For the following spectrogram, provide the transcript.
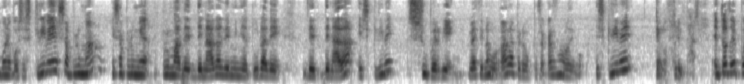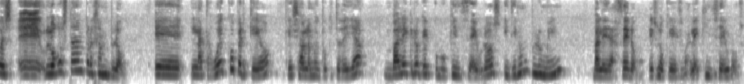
Bueno, pues escribe esa pluma, esa pluma, pluma de, nada, de miniatura, de, de, nada, escribe súper bien. Voy a decir una burrada, pero por acaso no lo digo. Escribe que lo flipas. Entonces, pues eh, luego están, por ejemplo, eh, la Cahueco Perqueo, que se habla muy poquito de ella, vale creo que como 15 euros y tiene un plumín, vale de acero, es lo que es, vale 15 euros,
